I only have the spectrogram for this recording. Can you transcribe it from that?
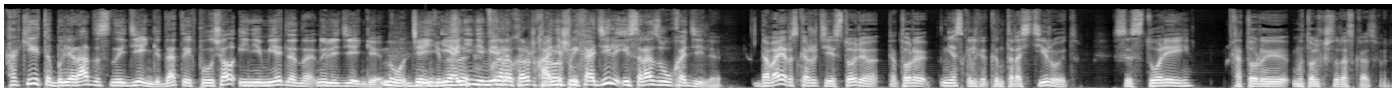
Какие-то были радостные деньги, да? Ты их получал и немедленно, ну или деньги. Ну, деньги. И, и Ну, они немедленно, в хоро- они приходили и сразу уходили. Давай я расскажу тебе историю, которая несколько контрастирует с историей, которую мы только что рассказывали.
